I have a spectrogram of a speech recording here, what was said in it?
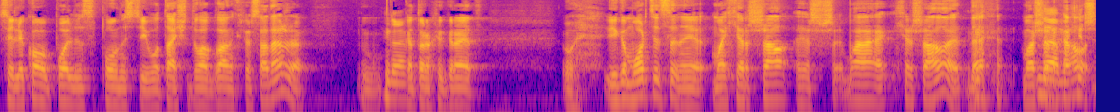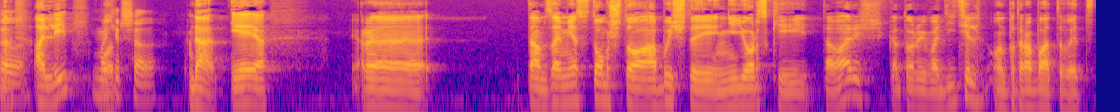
целиком полностью его тащит два главных персонажа, да. которых играет Ой, Вига Мортицен и Махершал, э, Махершала, да? Машархала, да, Махершала. Да. Али. Махершала. Вот. Да, и э, там замес в том, что обычный нью-йоркский товарищ, который водитель, он подрабатывает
